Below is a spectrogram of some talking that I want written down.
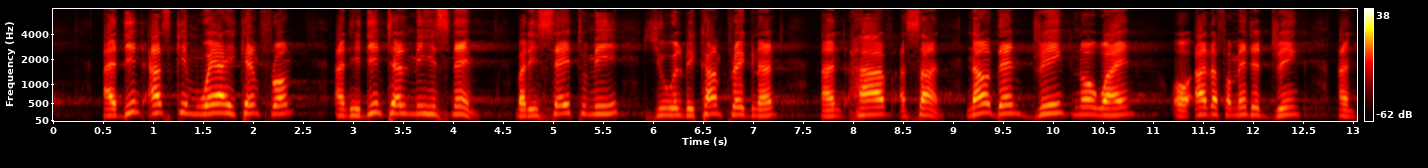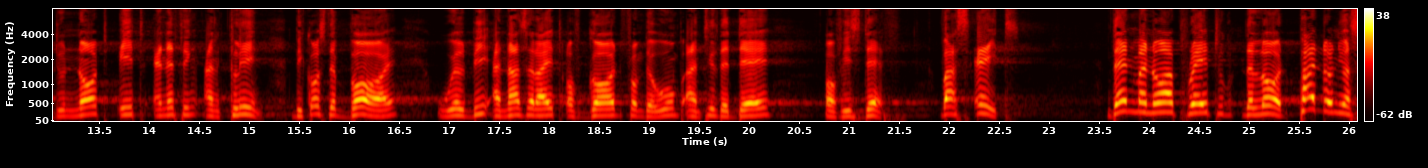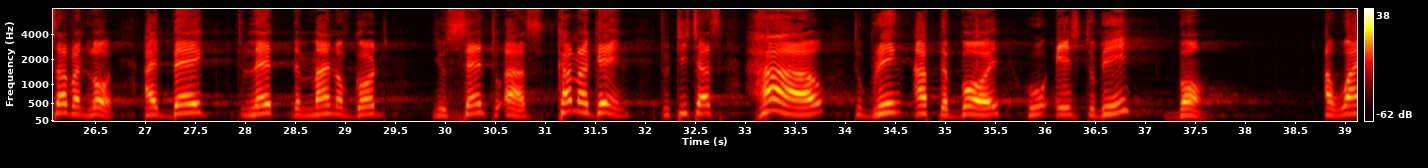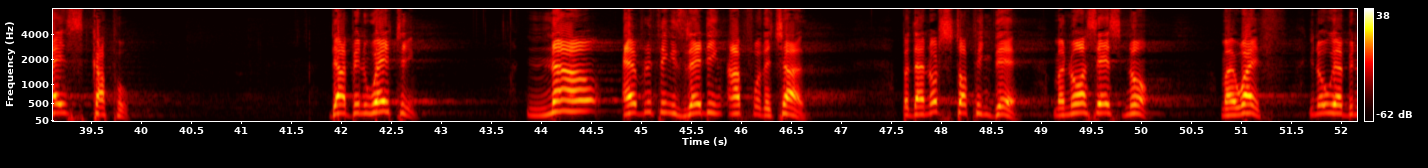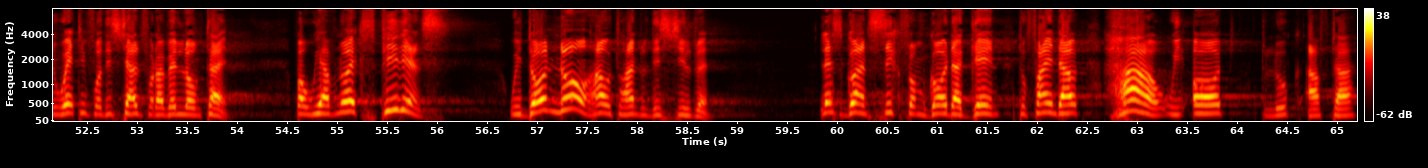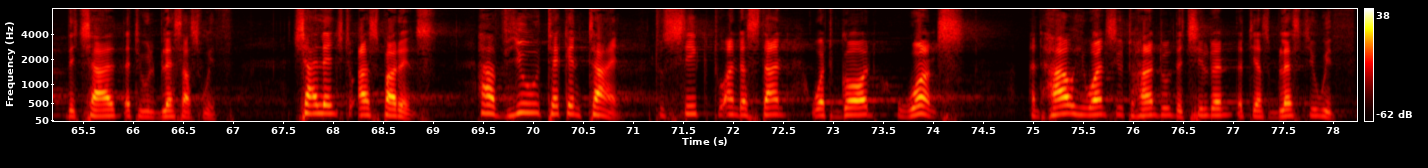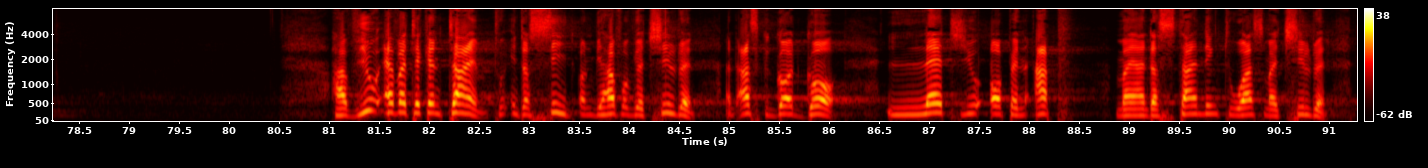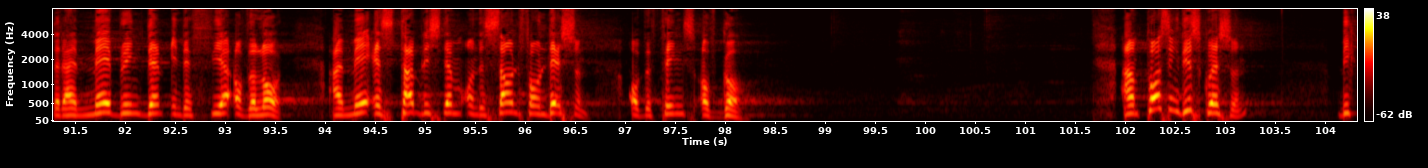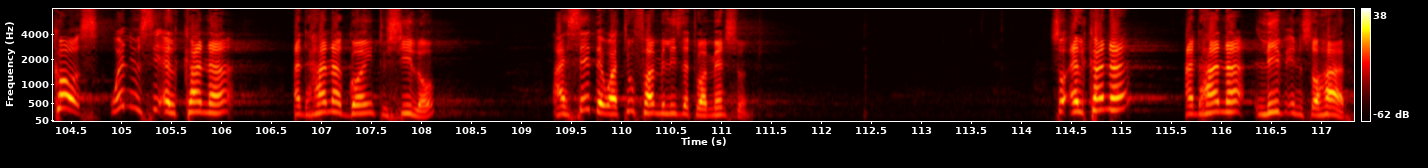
I didn't ask him where he came from, and he didn't tell me his name. But he said to me, You will become pregnant and have a son. Now then, drink no wine or other fermented drink, and do not eat anything unclean, because the boy will be a Nazarite of God from the womb until the day of his death. Verse 8 Then Manoah prayed to the Lord, Pardon your servant, Lord. I beg to let the man of God you sent to us come again to teach us how to bring up the boy who is to be born. A wise couple. They have been waiting. Now everything is readying up for the child. But they're not stopping there. Manoah says, No, my wife, you know, we have been waiting for this child for a very long time, but we have no experience. We don't know how to handle these children. Let's go and seek from God again to find out how we ought to look after the child that He will bless us with. Challenge to us parents. Have you taken time to seek to understand what God wants and how He wants you to handle the children that He has blessed you with? Have you ever taken time to intercede on behalf of your children and ask God, God, let you open up my understanding towards my children, that I may bring them in the fear of the Lord. I may establish them on the sound foundation of the things of God. I'm posing this question because when you see Elkanah and Hannah going to Shiloh, I said there were two families that were mentioned. So Elkanah and Hannah live in Sohar.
